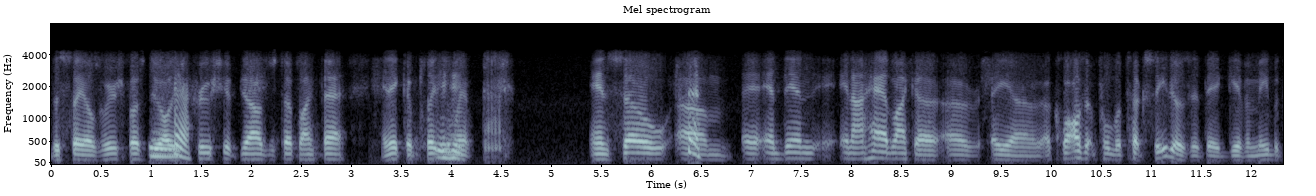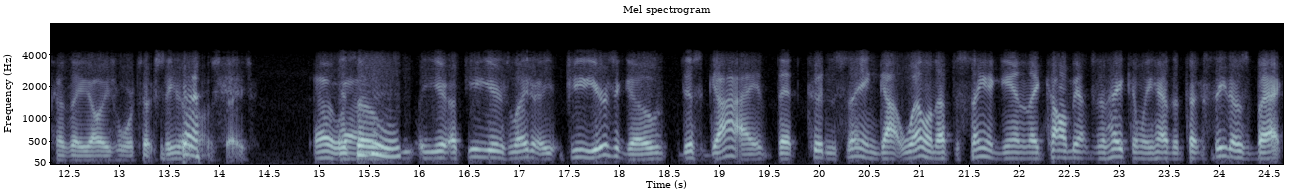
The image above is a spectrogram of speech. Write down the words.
the sails. We were supposed to do all Yeah. these cruise ship jobs and stuff like that, and it completely Mhm. went. And so, um, and then, and I had like a a a, a closet full of tuxedos that they'd given me because they always wore tuxedos on the stage. Oh wow. And so, Mhm. a, year, a few years later, a few years ago, this guy that couldn't sing got well enough to sing again, and they called me up and said, "Hey, can we have the tuxedos back?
